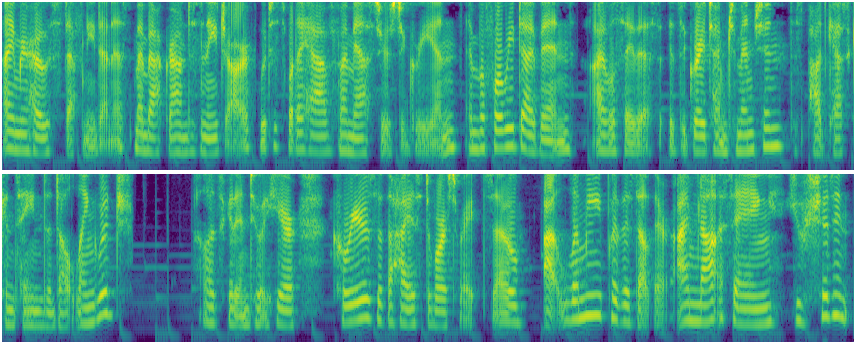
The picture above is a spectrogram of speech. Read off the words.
I am your host, Stephanie Dennis. My background is in HR, which is what I have my master's degree in. And before we dive in, I will say this it's a great time to mention this podcast contains adult language. Let's get into it here. Careers with the highest divorce rate. So uh, let me put this out there. I'm not saying you shouldn't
